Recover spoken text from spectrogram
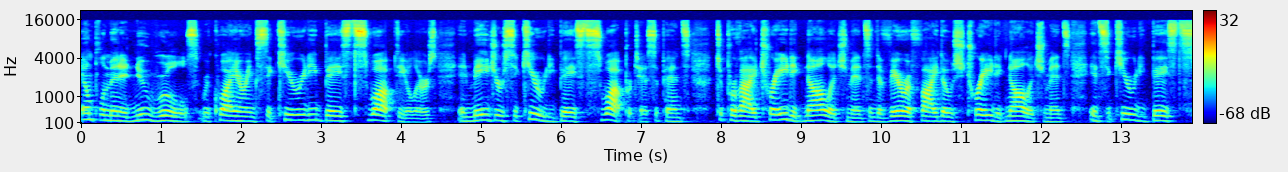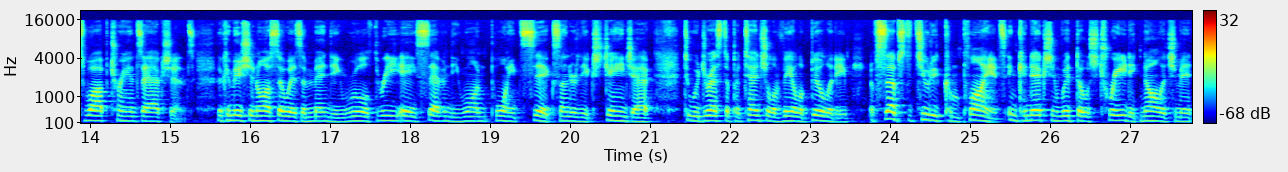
implemented new rules requiring security based swap dealers and major security based swap participants to provide trade acknowledgments and to verify those trade acknowledgments in security based swap transactions. The Commission also is amending Rule 3A71.6 under the Exchange Act to address the potential availability of substituted compliance in connection with those trade acknowledgement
